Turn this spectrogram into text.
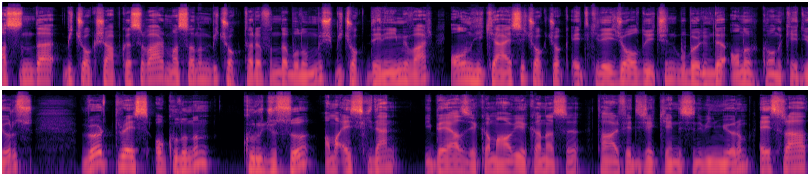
Aslında birçok şapkası var, masanın birçok tarafında bulunmuş, birçok deneyimi var. Onun hikayesi çok çok etkileyici olduğu için bu bölümde onu konuk ediyoruz. WordPress okulunun kurucusu ama eskiden bir beyaz yaka, mavi yaka nasıl tarif edecek kendisini bilmiyorum. Esra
